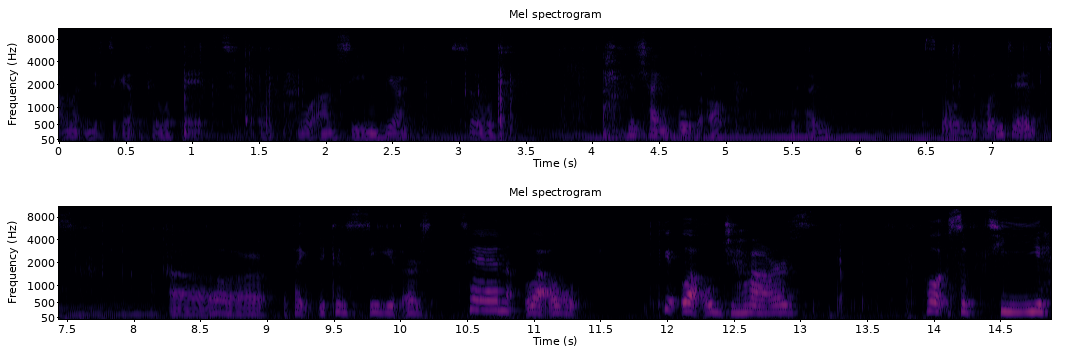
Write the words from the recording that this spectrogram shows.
I want you to get the full effect of what I'm seeing here. So I'm going to try and hold it up without spilling the contents. Uh, I think you can see there's 10 little cute little jars pots of tea.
